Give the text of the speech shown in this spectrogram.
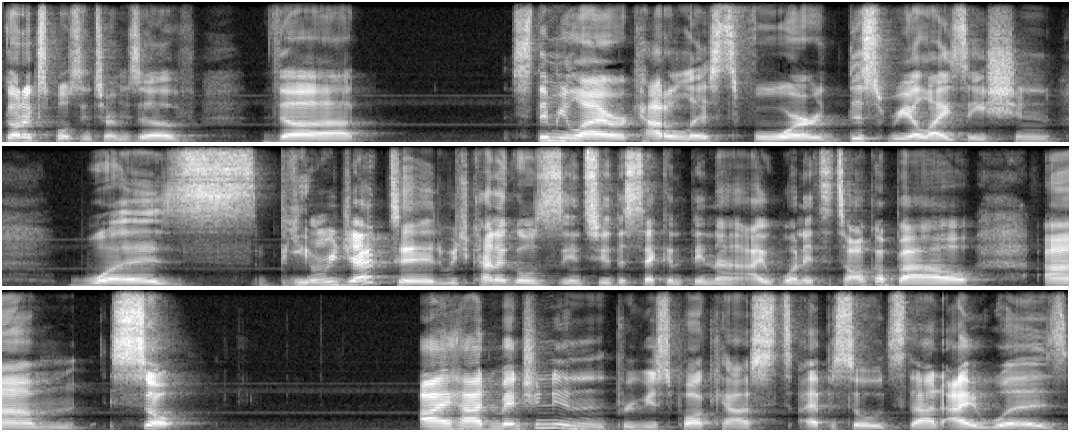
got exposed in terms of the stimuli or catalyst for this realization was being rejected, which kind of goes into the second thing that I wanted to talk about. Um, so, I had mentioned in previous podcast episodes that I was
